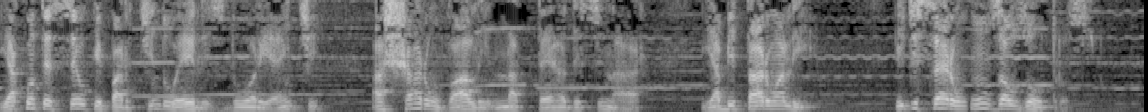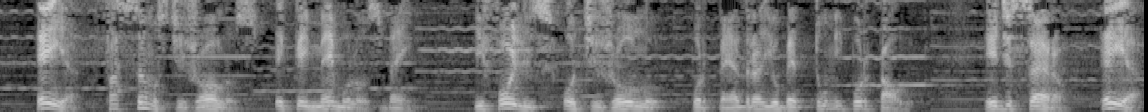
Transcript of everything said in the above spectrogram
E aconteceu que, partindo eles do Oriente, acharam um vale na terra de Sinar, e habitaram ali. E disseram uns aos outros: Eia, façamos tijolos e queimemo-los bem. E foi-lhes o tijolo por pedra e o betume por cal. E disseram: Eia,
